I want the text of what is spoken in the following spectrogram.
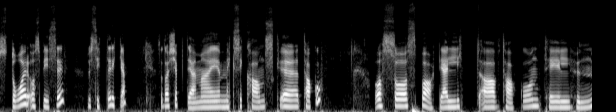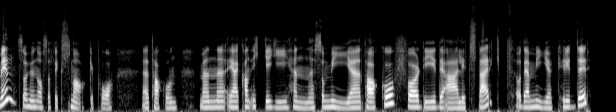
står og spiser. Du sitter ikke. Så da kjøpte jeg meg meksikansk taco. Og så sparte jeg litt av tacoen til hunden min, så hun også fikk smake på tacoen. Men jeg kan ikke gi henne så mye taco, fordi det er litt sterkt, og det er mye krydder,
